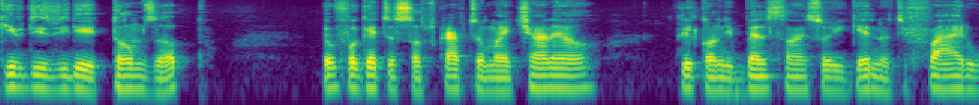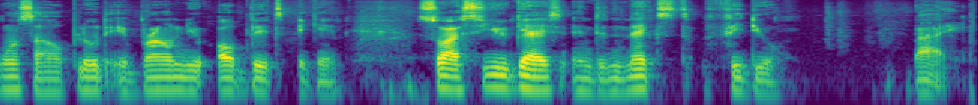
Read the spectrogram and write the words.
give this video a thumbs up. Don't forget to subscribe to my channel. Click on the bell sign so you get notified once i upload a brand new update again. So i see you guys in the next video. Bye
